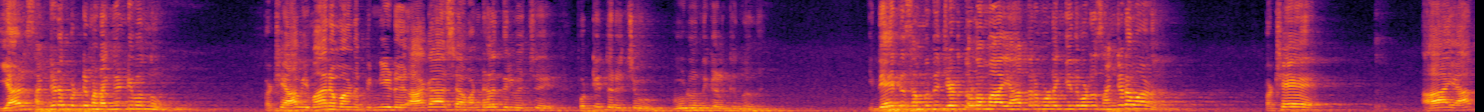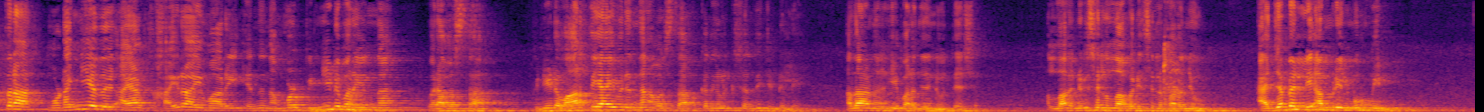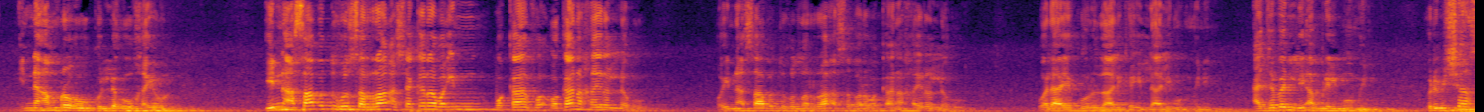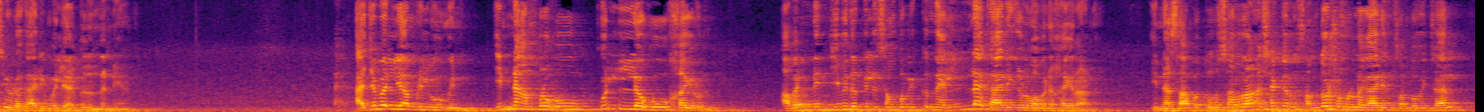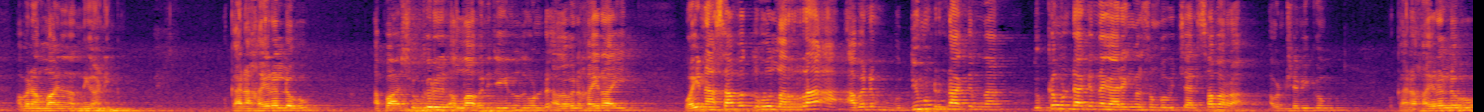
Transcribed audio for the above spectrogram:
ഇയാൾ സങ്കടപ്പെട്ട് മടങ്ങേണ്ടി വന്നു. പക്ഷെ ആ വിമാനമാണ് പിന്നീട് ആകാശ മണ്ഡലത്തിൽ വെച്ച് പൊട്ടിത്തെറിച്ചു വീടുവെന്ന് കേൾക്കുന്നത്. ഇദ്ദേഹത്തെ സംബന്ധിച്ചിടത്തോളം ആ യാത്ര മുടങ്ങിയത് വളരെ സങ്കടമാണ്. പക്ഷേ ആ യാത്ര മുടങ്ങിയത് അയാൾക്ക് ഹൈറായി മാറി എന്ന് നമ്മൾ പിന്നീട് പറയുന്ന ഒരവസ്ഥ പിന്നീട് വാർത്തയായി വരുന്ന അവസ്ഥ ഒക്കെ നിങ്ങൾക്ക് ശ്രദ്ധിച്ചിട്ടില്ലേ? അതാണ് ഈ പറഞ്ഞതിന്റെ ഉദ്ദേശം. അള്ളാഹ് നബി സല്ലല്ലാഹു അലൈഹി വസല്ലം പറഞ്ഞു അജബല്ലി അമ്രിൽ മുഅ്മിൻ. ഇന്ന അംറഹു കുല്ലഹു ഖൈറുൻ. ഇൻ അസാബത്തുഹു സറ ശക്കറ വൈൻ വക്കാന വകാന ഖൈറൻ ലഹു. വഇൻ അസാബത്തുഹു ളറ സബറ വകാന ഖൈറൻ ലഹു. വലാ യകൂനു ദാലിക ഇല്ലാ ലിമുഅ്മിനിൻ അജബൻ ലി അമ്രിൽ മുഅ്മിൻ. ഒരു വിശ്വാസിയുടെ കാര്യം വലിയ അത്ഭുതം തന്നെയാണ്. അജബൻ ലി അമ്രിൽ മുഅ്മിൻ. ഇന്ന അംറഹു കുല്ലഹു ഖൈറുൻ. അവന്റെ ജീവിതത്തിൽ സംഭവിക്കുന്ന എല്ലാ കാര്യങ്ങളും അവന് ഹൈറാണ് ഇന്ന സാബത്തു സർറാ ശക്കർ സന്തോഷമുള്ള കാര്യം സംഭവിച്ചാൽ അവൻ അള്ളാഹിന് നന്ദി കാണിക്കും. കാരണം ഹൈറല്ലഹു അപ്പോൾ ആ ശുക്ർ അള്ളാഹുവിന് ചെയ്യുന്നത് കൊണ്ട് അതവന് ഹൈറായി വൈൻ അസാബത്തുഹു ലറ അവന് ബുദ്ധിമുട്ടുണ്ടാക്കുന്ന ദുഃഖമുണ്ടാക്കുന്ന കാര്യങ്ങൾ സംഭവിച്ചാൽ സബറ. അവൻ ക്ഷമിക്കും. കാരണം ഹൈറല്ലഹു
